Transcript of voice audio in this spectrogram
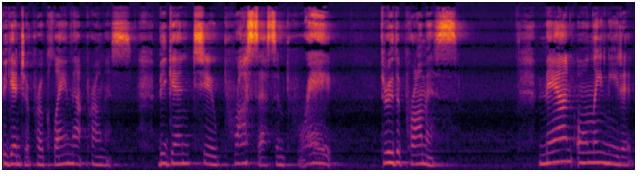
Begin to proclaim that promise. Begin to process and pray through the promise. Man only needed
